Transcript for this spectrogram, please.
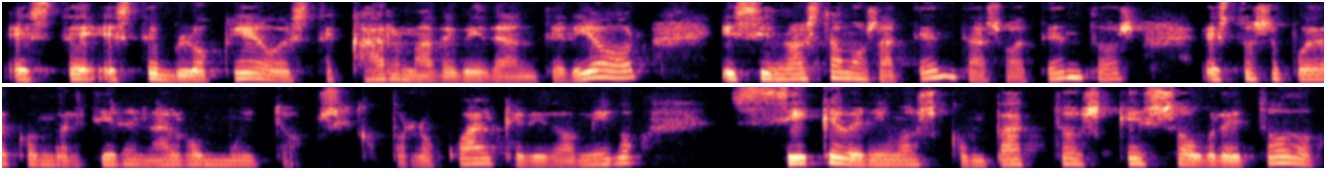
este, este bloqueo, este karma de vida anterior y si no estamos atentas o atentos, esto se puede convertir en algo muy tóxico. Por lo cual, querido amigo, sí que venimos con pactos que sobre todo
